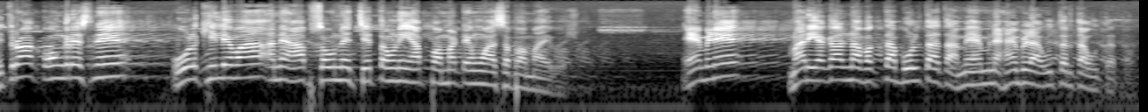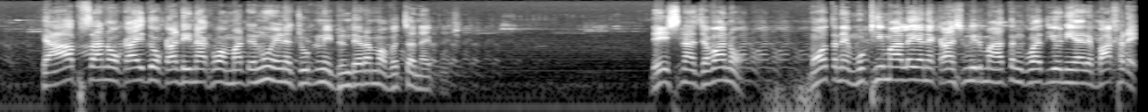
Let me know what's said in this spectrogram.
મિત્રો, આ કોંગ્રેસને ઓળખી લેવા અને આપ સૌને ચેતવણી આપવા માટે હું આ સભામાં આવ્યો છું. એમણે મારી અગાળના વક્તા બોલતા હતા, મેં એમને સાંભળ્યા, ઉતરતા ઉતરતા. કે આપસાનો કાયદો કાઢી નાખવા માટેનું એણે ચૂંટણી ઢંઢેરામાં વચન આપ્યું છે. દેશના જવાનો મોતને મુઠ્ઠીમાં લઈ અને કાશ્મીરમાં આતંકવાદીઓની યારે બાખડે,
